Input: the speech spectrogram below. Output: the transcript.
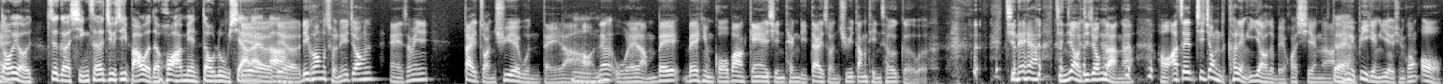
都有这个行车记录器，把我的画面都录下来啊。对，你看像那种诶什么待转区的问题啦，吼、嗯，那有的人买买香菇巴，惊的先停伫待转区当停车格无。真的啊，真正有这种人啊。好啊，这这种可能以后就没发生啊，因为毕竟伊有想讲哦，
